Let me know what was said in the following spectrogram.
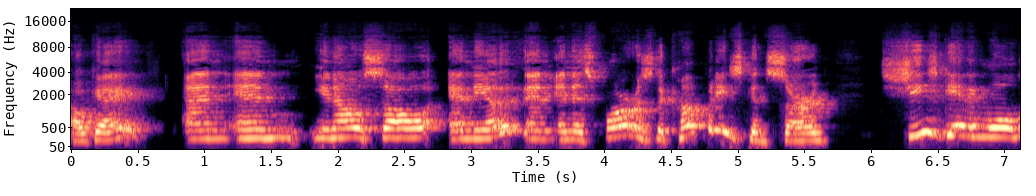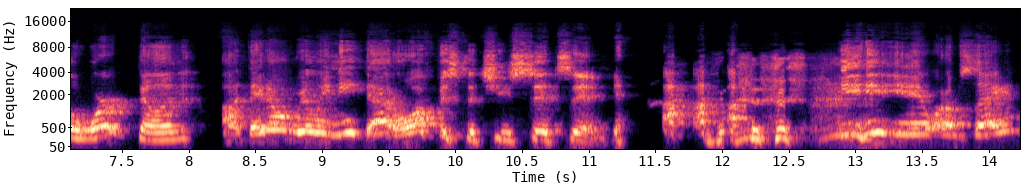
Okay. And and you know, so and the other and, and as far as the company's concerned, she's getting all the work done. Uh, they don't really need that office that she sits in. you hear what I'm saying?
